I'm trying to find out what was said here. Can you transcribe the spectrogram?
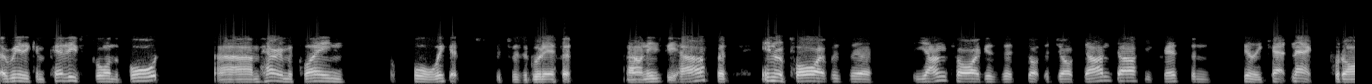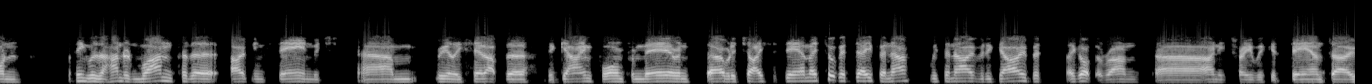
a really competitive score on the board. Um, Harry McLean took four wickets, which was a good effort on his behalf. But in reply, it was the, the young Tigers that got the job done. Darcy Cresp and Billy Catnack put on, I think it was 101 for the opening stand, which um, really set up the, the game for them from there and they were able to chase it down. They took it deep enough with an over to go, but they got the runs uh, only three wickets down. So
